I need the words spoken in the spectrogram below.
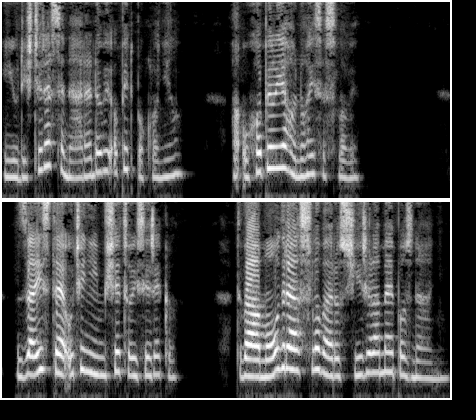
Judištěra se náradovi opět poklonil a uchopil jeho nohy se slovy. Zajisté učiním vše, co jsi řekl. Tvá moudrá slova rozšířila mé poznání.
